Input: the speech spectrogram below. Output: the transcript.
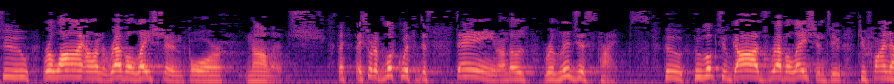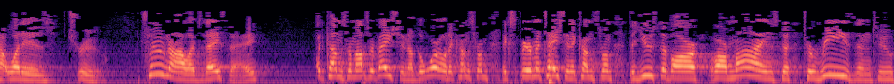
to rely on revelation for knowledge. They, they sort of look with disdain on those religious types who, who look to God's revelation to, to find out what is true. True knowledge, they say, it comes from observation of the world. It comes from experimentation. It comes from the use of our, of our minds to, to reason, to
